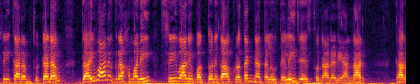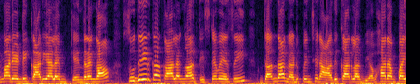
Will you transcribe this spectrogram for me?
శ్రీకారం చుట్టడం దైవానుగ్రహమని శ్రీవారి భక్తునిగా కృతజ్ఞతలు తెలియజేస్తున్నానని అన్నారు. ధర్మారెడ్డి కార్యాలయం కేంద్రంగా సుదీర్ఘ కాలంగా తిష్టవేసి దందా నడిపించిన అధికారుల వ్యవహారంపై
